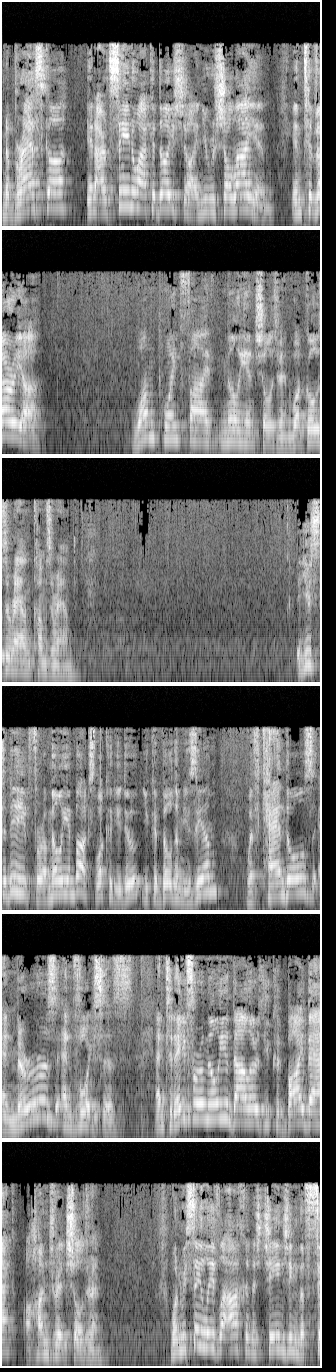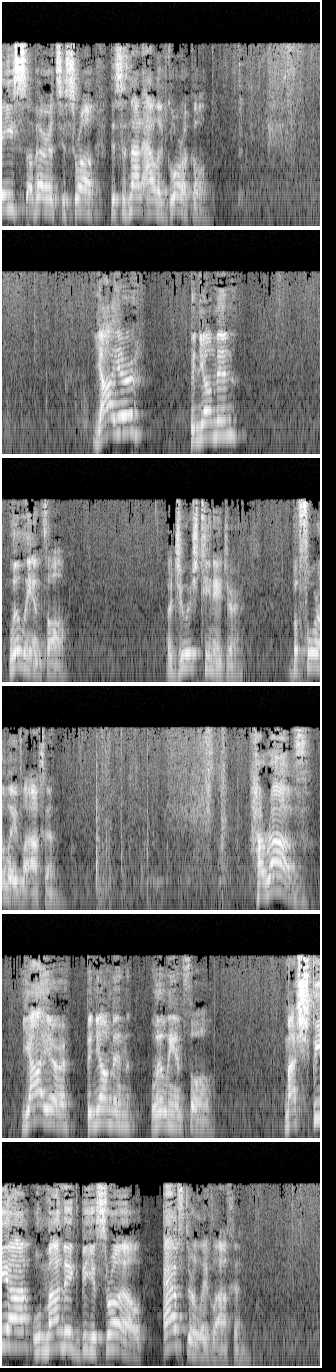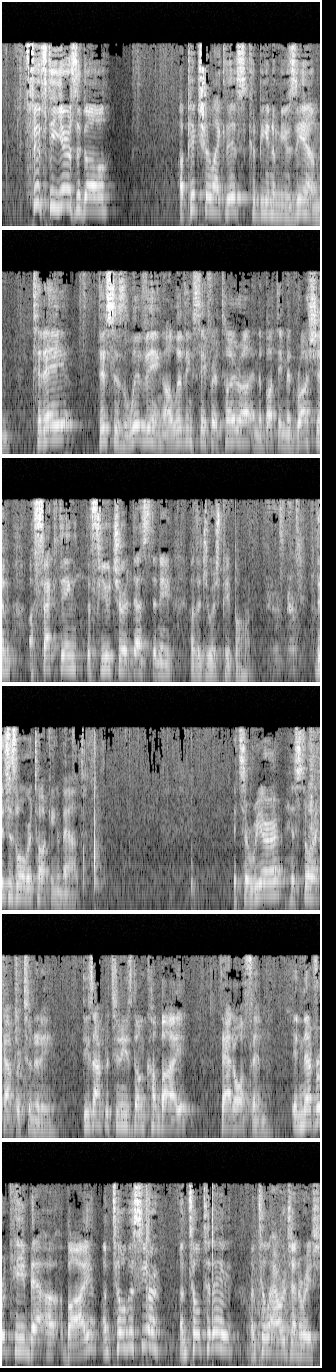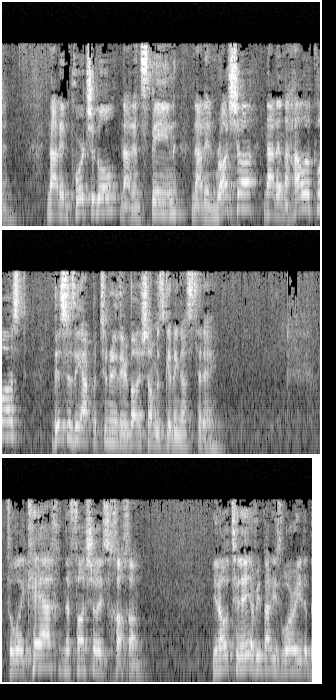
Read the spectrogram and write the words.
Nebraska, in Artsenu Akadoisha, in Yerushalayim, in Tiberia. 1.5 million children. What goes around comes around. It used to be for a million bucks, what could you do? You could build a museum with candles and mirrors and voices. And today, for a million dollars, you could buy back a hundred children. When we say Lev La'achim is changing the face of Eretz Yisrael, this is not allegorical. Yair, Binyamin, Lilienthal, a Jewish teenager, before Lev La'achim. Harav, Yair, Binyamin, Lilienthal. Mashpia umanig bi Yisrael after Lev La'achim. Fifty years ago, a picture like this could be in a museum. Today, this is living, a living Sefer Torah in the Batei Midrashim, affecting the future destiny of the Jewish people. This is what we're talking about. It's a rare historic opportunity. These opportunities don't come by that often. It never came ba- uh, by until this year, until today, until our generation. Not in Portugal, not in Spain, not in Russia, not in the Holocaust. This is the opportunity the Rebbe Shalom is giving us today. You know, today everybody's worried about.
